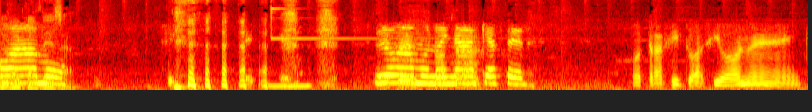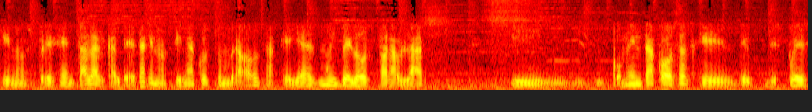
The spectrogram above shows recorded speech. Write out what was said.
señora amo. alcaldesa. Sí. Lo amo, no hay otra- nada que hacer. Otra situación eh, que nos presenta la alcaldesa, que nos tiene acostumbrados a que ella es muy veloz para hablar y, y comenta cosas que de- después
